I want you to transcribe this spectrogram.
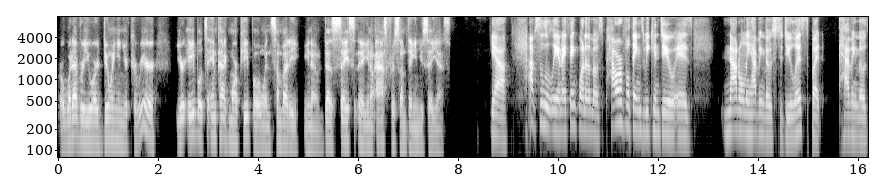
or whatever you are doing in your career, you're able to impact more people when somebody, you know, does say, uh, you know, ask for something and you say yes. Yeah, absolutely. And I think one of the most powerful things we can do is not only having those to do lists, but having those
